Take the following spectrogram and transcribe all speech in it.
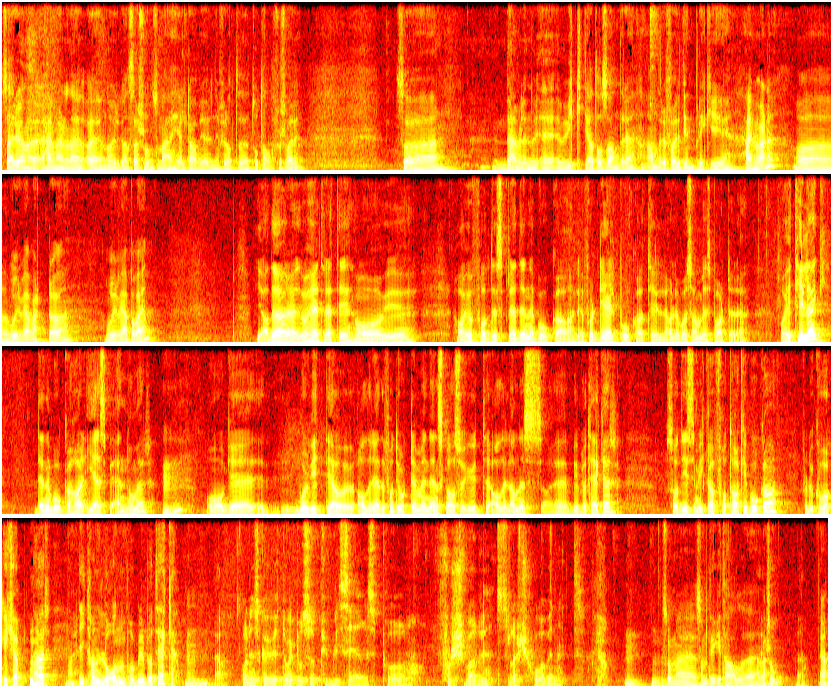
Så er det jo, Heimevernet er jo- er en organisasjon som er helt avgjørende i forhold til totalforsvaret. Så eh, det er vel en, eh, viktig at også andre, andre får et innblikk i Heimevernet. Og hvor vi har vært og hvor vi er på veien. Ja, det jeg jo helt rett i. Og vi har jo fått spredd denne boka, eller fordelt boka til alle våre samarbeidspartnere. Og i tillegg, denne boka har ISBN-nummer. Mhm. Og eh, hvorvidt de har allerede fått gjort det, men den skal altså ut til alle landets eh, biblioteker. Så de som ikke har fått tak i boka, for du får ikke kjøpt den her, Nei. de kan låne den på biblioteket. Mhm. Ja. Og den skal jo etter hvert også publiseres på Forsvaret slash HV-nett. Mm. Som, eh, som digital eh, versjon. Ja. Ja.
